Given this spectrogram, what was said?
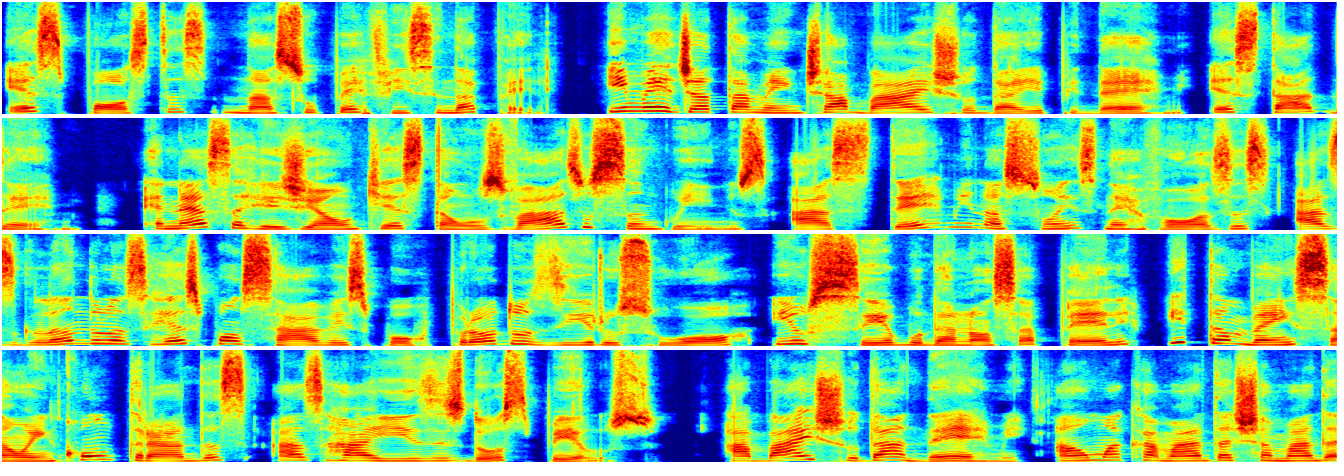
expostas na superfície da pele. Imediatamente abaixo da epiderme está a derme. É nessa região que estão os vasos sanguíneos, as terminações nervosas, as glândulas responsáveis por produzir o suor e o sebo da nossa pele e também são encontradas as raízes dos pelos. Abaixo da derme há uma camada chamada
